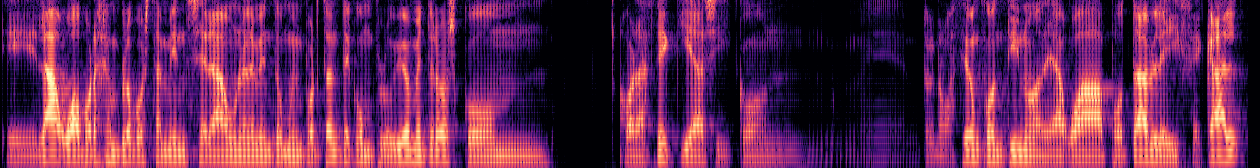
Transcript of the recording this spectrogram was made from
El agua, por ejemplo, pues también será un elemento muy importante con pluviómetros, con con acequias y con eh, renovación continua de agua potable y fecal,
